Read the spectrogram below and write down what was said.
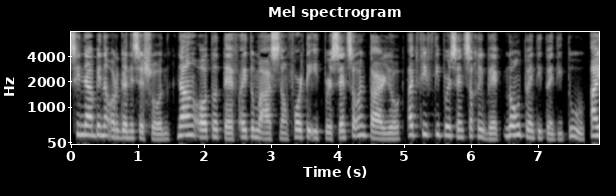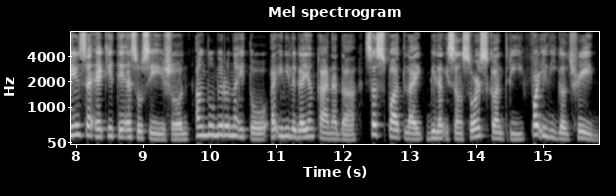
Sinabi ng organisasyon na ang auto theft ay tumaas ng 48% sa Ontario at 50% sa Quebec noong 2022. Ayon sa Equity Association, ang numero na ito ay inilagay ang Canada sa spotlight bilang isang source country for illegal trade.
